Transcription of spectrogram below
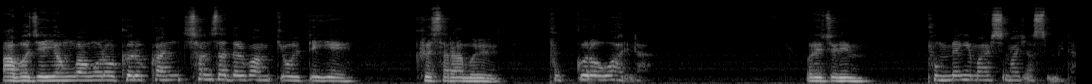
아버지의 영광으로 거룩한 천사들과 함께 올 때에 그 사람을 부끄러워하리라. 우리 주님 분명히 말씀하셨습니다.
